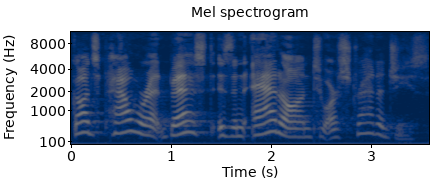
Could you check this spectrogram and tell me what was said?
God's power at best is an add on to our strategies.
